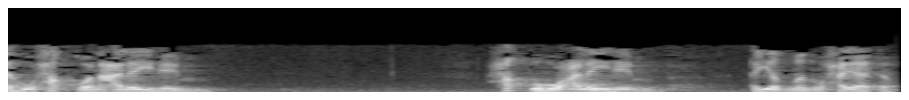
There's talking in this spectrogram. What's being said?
له حق عليهم. حقه عليهم أن يضمنوا حياته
